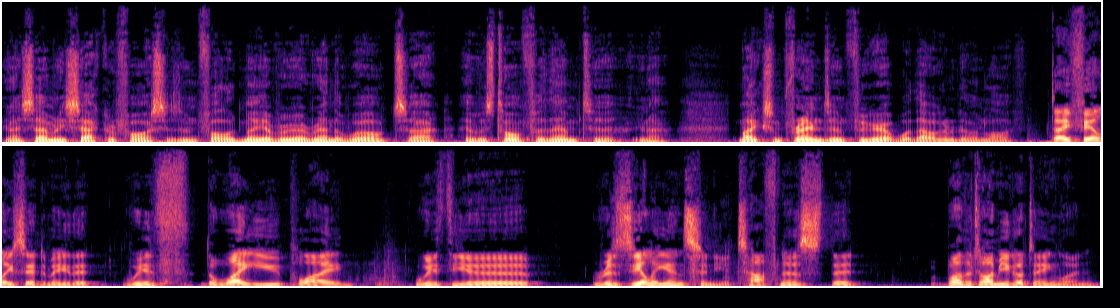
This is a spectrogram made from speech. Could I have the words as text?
you know so many sacrifices and followed me everywhere around the world, so it was time for them to you know make some friends and figure out what they were going to do in life. Dave Fairleigh said to me that with the way you played, with your resilience and your toughness, that by the time you got to England,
